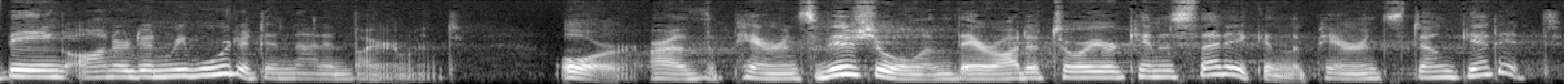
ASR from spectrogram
being honored and rewarded in that environment? Or are the parents visual and they're auditory or kinesthetic and the parents don't get it?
